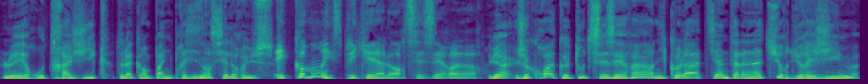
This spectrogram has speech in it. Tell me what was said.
le héros tragique de la campagne présidentielle russe. Et comment expliquer alors ces erreurs? Eh bien, je crois que toutes ces erreurs, Nicolas, tiennent à la nature du régime.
